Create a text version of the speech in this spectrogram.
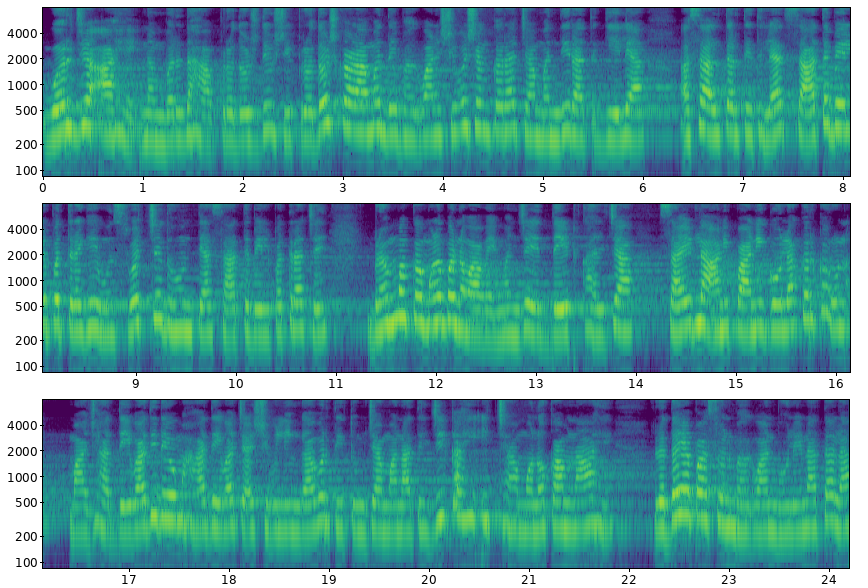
वर्ज्य आहे नंबर दहा प्रदोष दिवशी प्रदोष काळामध्ये भगवान शिवशंकराच्या मंदिरात गेल्या असाल तर तिथल्या सात बेलपत्र घेऊन स्वच्छ धुवून त्या सात बेलपत्राचे ब्रह्मकमळ बनवावे. म्हणजे देठ खालच्या साईडला आणि पाणी गोलाकार करून माझ्या देवादिदेव महादेवाच्या शिवलिंगावरती तुमच्या मनातील जी काही इच्छा मनोकामना आहे हृदयापासून भगवान भोलेनाथाला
